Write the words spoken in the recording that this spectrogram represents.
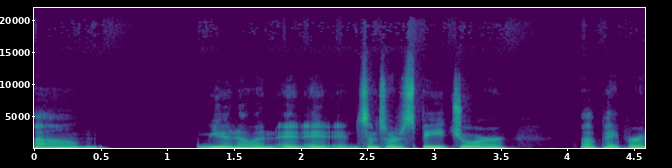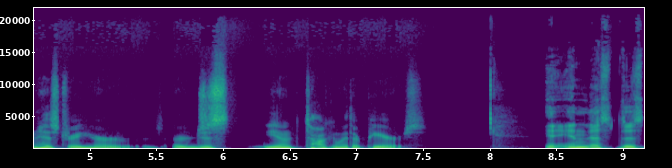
um, you know, in, in, in some sort of speech or a paper in history or, or just, you know, talking with their peers. And this, this,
